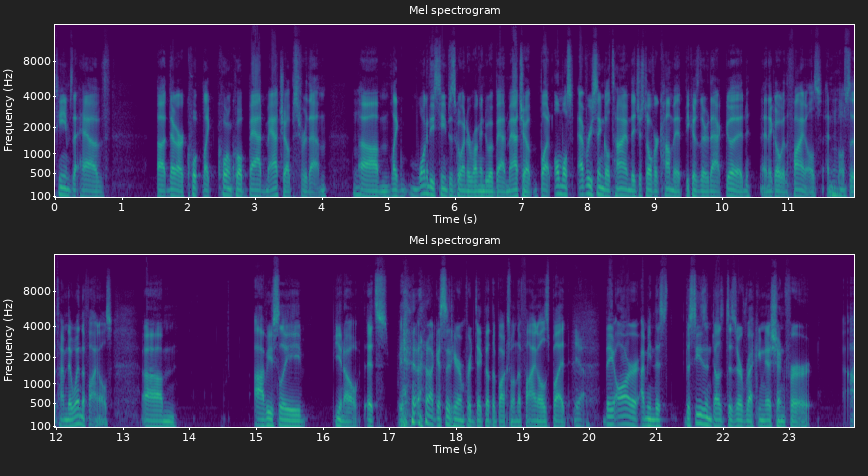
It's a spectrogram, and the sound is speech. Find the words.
teams that have uh, that are quote, like quote unquote bad matchups for them. Mm-hmm. Um, like one of these teams is going to run into a bad matchup, but almost every single time they just overcome it because they're that good and they go to the finals. And mm-hmm. most of the time they win the finals. Um, obviously, you know, it's I'm not gonna sit here and predict that the Bucks won the finals, but yeah. they are. I mean, this the season does deserve recognition for uh,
